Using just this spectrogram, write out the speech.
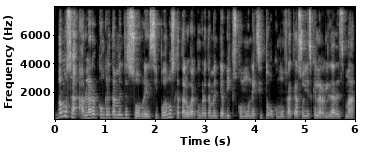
vamos a hablar concretamente sobre si podemos catalogar concretamente a VIX como un éxito o como un fracaso y es que la realidad es más,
